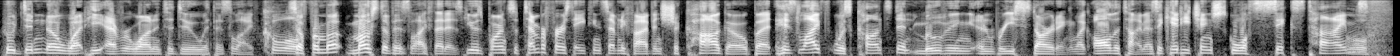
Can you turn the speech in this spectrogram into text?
who didn't know what he ever wanted to do with his life. Cool. So for mo- most of his life, that is, he was born September first, eighteen seventy-five, in Chicago. But his life was constant moving and restarting, like all the time. As a kid, he changed school six times. Oof.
